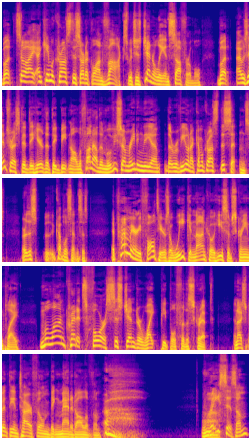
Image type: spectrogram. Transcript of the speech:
But so I, I came across this article on Vox, which is generally insufferable. But I was interested to hear that they'd beaten all the fun out of the movie, so I'm reading the uh, the review, and I come across this sentence or this a couple of sentences. A primary fault here is a weak and non-cohesive screenplay. Mulan credits four cisgender white people for the script, and I spent the entire film being mad at all of them. Racism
